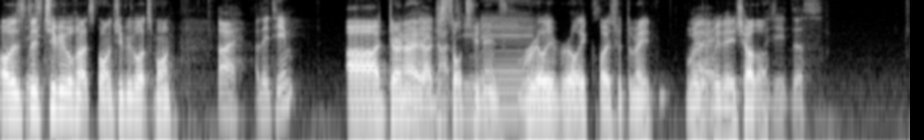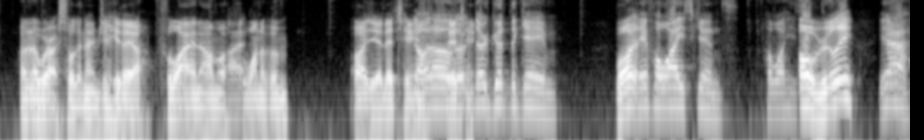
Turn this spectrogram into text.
Oh, there's there's two people at spawn. Two people at spawn. Alright, are they team? Uh, don't know. I just saw two names really, really close with the meet with Alright. with each other. This. I don't know where I saw their names. Yeah, here they are. Full iron armor Alright. for one of them. Oh yeah, they're team. No, no, they're they're, team. they're good. The game. What? They have Hawaii skins. Hawaii. Oh really? Yeah.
